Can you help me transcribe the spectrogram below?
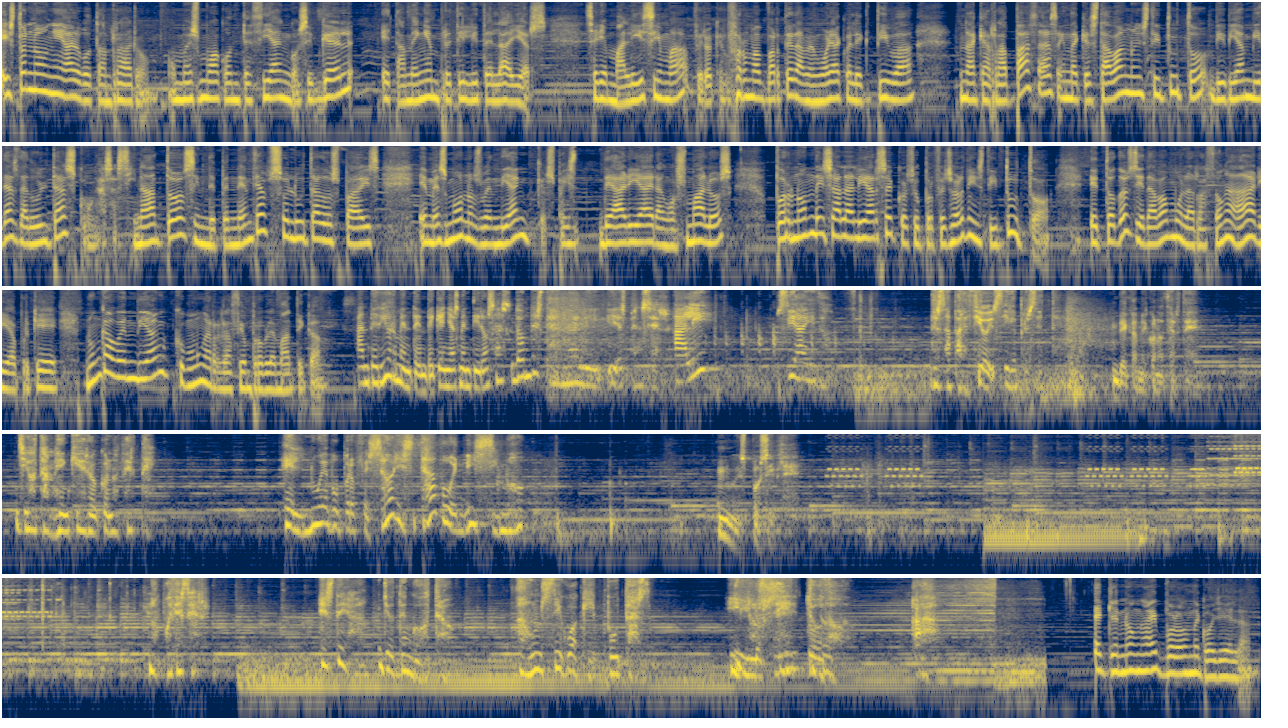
isto non é algo tan raro. O mesmo acontecía en Gossip Girl Eh, e tamén en Pretty Little Liars, serie malísima, pero que forma parte da memoria colectiva na que as rapazas, aínda que estaban no instituto, vivían vidas de adultas con asasinatos, independencia absoluta dos pais e mesmo nos vendían que os pais de área eran os malos por non deixar aliarse co seu profesor de instituto. E todos lle dábamos la razón a área, porque nunca o vendían como unha relación problemática. Anteriormente en Pequeñas Mentirosas, ¿dónde están Ali y Spencer? ¿Ali? Se ha ido. desapareció y sigue presente. Déjame conocerte. Yo también quiero conocerte. El nuevo profesor está buenísimo. No es posible. No puede ser. Es de A. Yo tengo otro. Aún sigo aquí, putas. Y lo sé todo. é que non hai por onde collela.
